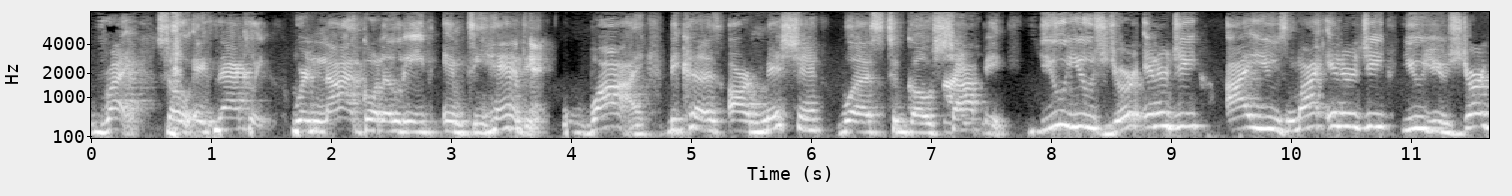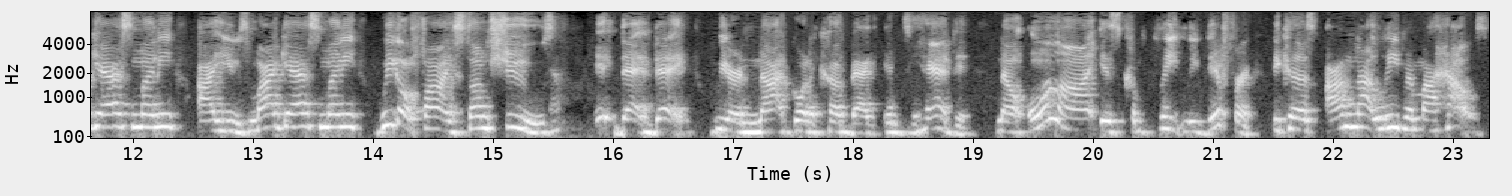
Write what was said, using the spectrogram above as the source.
Right. So exactly, we're not going to leave empty-handed. Okay. Why? Because our mission was to go shopping. You use your energy, I use my energy, you use your gas money, I use my gas money. We're going to find some shoes that day. We are not going to come back empty handed. Now, online is completely different because I'm not leaving my house.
